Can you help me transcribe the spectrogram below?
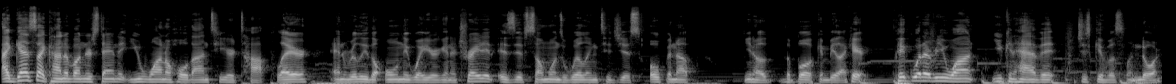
I guess I kind of understand that you want to hold on to your top player. And really, the only way you're going to trade it is if someone's willing to just open up you know the book and be like here pick whatever you want you can have it just give us lindor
